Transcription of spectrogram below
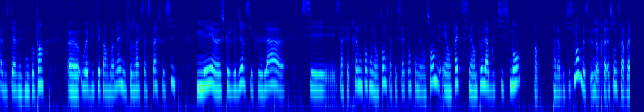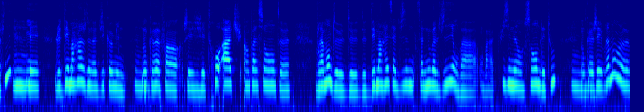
habiter avec mon copain euh, ou habiter par moi-même, il faudra que ça se fasse aussi. Mais euh, ce que je veux dire, c'est que là, c'est ça fait très longtemps qu'on est ensemble, ça fait 7 ans qu'on est ensemble, et en fait, c'est un peu l'aboutissement, enfin, pas l'aboutissement, parce que notre relation ne sera pas finie, Mhm. mais le démarrage de notre vie commune. Mhm. Donc, enfin, j'ai trop hâte, je suis impatiente, vraiment de, de, de démarrer cette vie, cette nouvelle vie. On va, on va cuisiner ensemble et tout. Mhm. Donc, euh, j'ai vraiment, euh,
